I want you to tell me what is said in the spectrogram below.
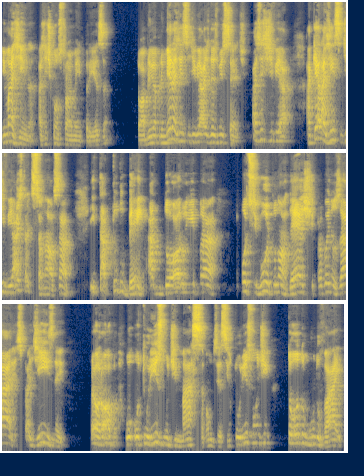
Imagina, a gente constrói uma empresa. Eu abri minha primeira agência de viagem em 2007. Agência de viagem, aquela agência de viagem tradicional, sabe? E tá tudo bem. Adoro ir para Porto Seguro, para o Nordeste, para Buenos Aires, para Disney, para Europa. O, o turismo de massa, vamos dizer assim, o turismo onde todo mundo vai.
